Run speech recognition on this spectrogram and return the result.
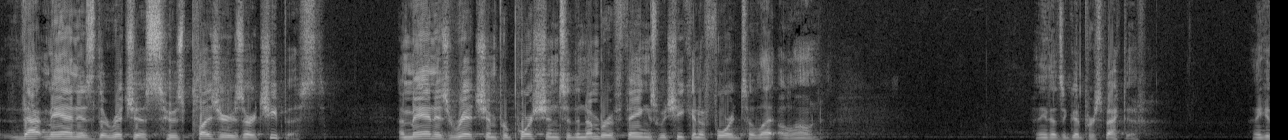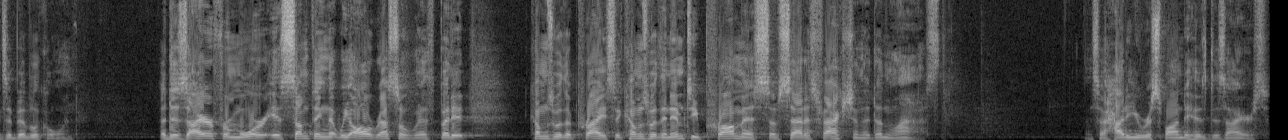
that man is the richest whose pleasures are cheapest. A man is rich in proportion to the number of things which he can afford to let alone. I think that's a good perspective. I think it's a biblical one. A desire for more is something that we all wrestle with, but it comes with a price. It comes with an empty promise of satisfaction that doesn't last. And so, how do you respond to his desires?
